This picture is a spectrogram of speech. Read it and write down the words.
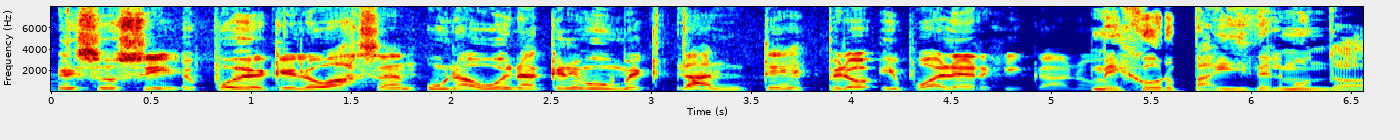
Eso sí, después de que lo hacen, una buena crema humectante, pero hipoalérgica, ¿no? Mejor país del mundo.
